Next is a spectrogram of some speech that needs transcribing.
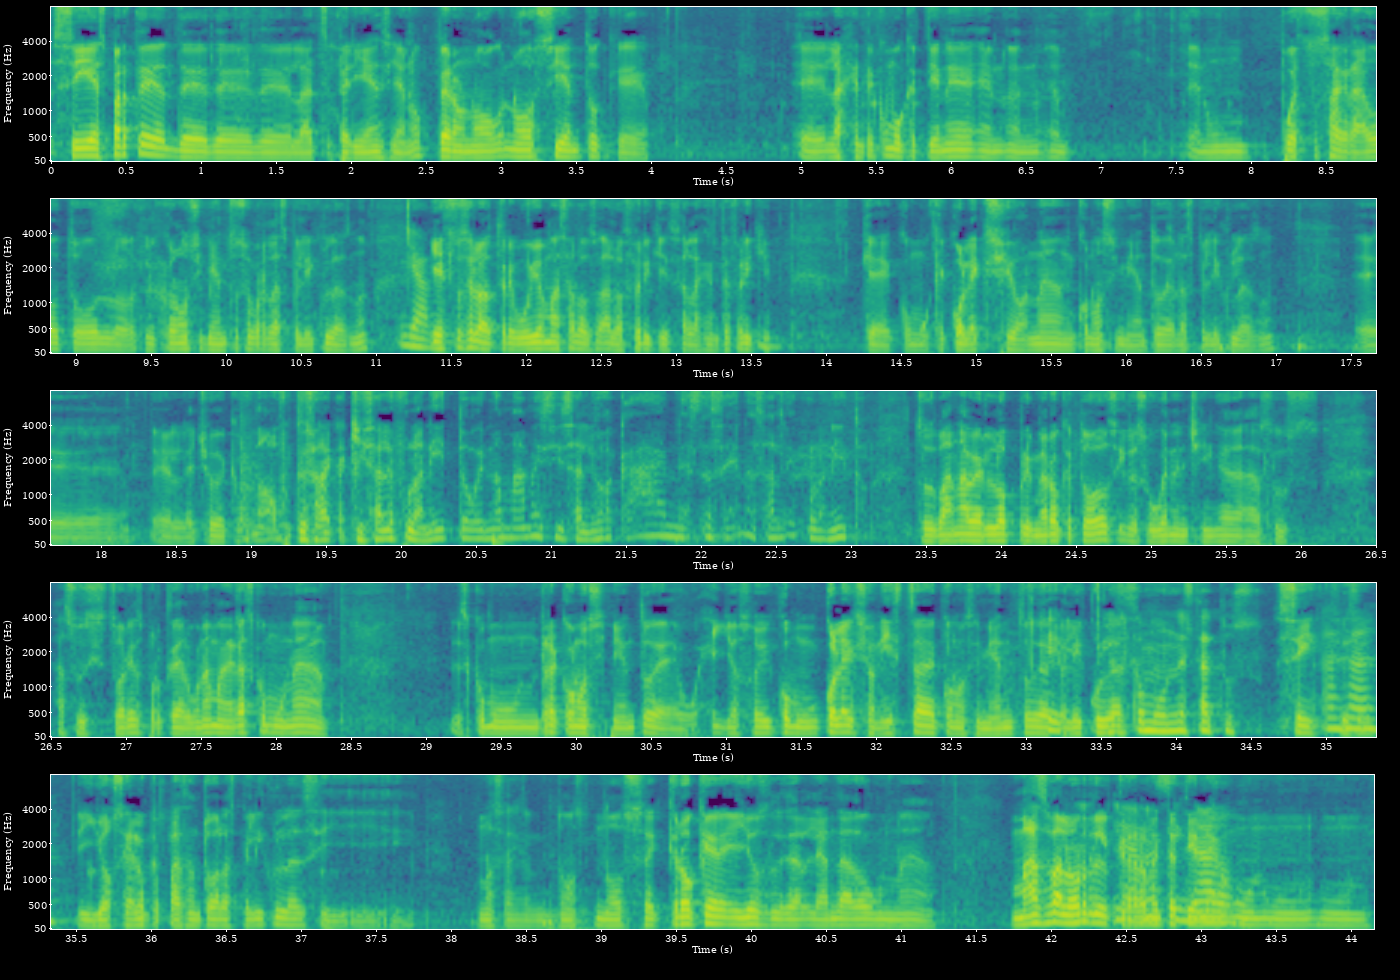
Sí, es parte de, de- de la experiencia, ¿no? Pero no, no siento que eh, la gente como que tiene en, en- en- en un puesto sagrado todo lo- el conocimiento sobre las películas, ¿no? Y esto se lo atribuyo más a los, a los frikis, a la gente friki, que como que coleccionan conocimiento de las películas, ¿no? Eh, el hecho de que, no, porque aquí sale fulanito, güey, no mames, si salió acá en esta escena, sale fulanito. Entonces van a verlo primero que todos y lo suben en chinga a sus, a sus historias, porque de alguna manera es como una... Es como un reconocimiento de, güey, yo soy como un coleccionista de conocimiento de Sí, películas. Es como un estatus. Sí, sí, Ajá. sí. Y yo sé lo que pasa en todas las películas y no sé, no, no sé, creo que ellos le, le han dado una más valor del que Le realmente tiene un, un, un-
